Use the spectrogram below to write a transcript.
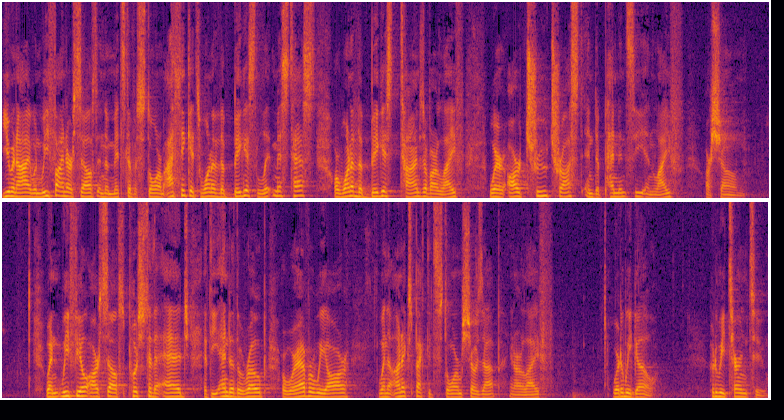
you and I, when we find ourselves in the midst of a storm, I think it's one of the biggest litmus tests or one of the biggest times of our life where our true trust and dependency in life are shown. When we feel ourselves pushed to the edge, at the end of the rope, or wherever we are, when the unexpected storm shows up in our life, where do we go? Who do we turn to?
